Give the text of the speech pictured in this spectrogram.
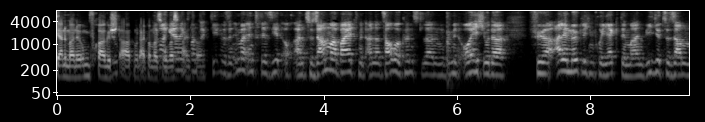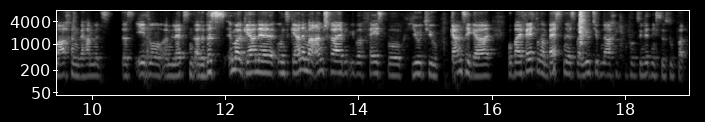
gerne mal eine Umfrage starten und einfach mal immer sowas gerne reinfahren. kontaktieren. Wir sind immer interessiert auch an Zusammenarbeit mit anderen Zauberkünstlern, wie mit euch oder für alle möglichen Projekte mal ein Video zusammen machen. Wir haben jetzt das eh so im letzten, also das immer gerne, uns gerne mal anschreiben über Facebook, YouTube, ganz egal. Wobei Facebook am besten ist, weil YouTube-Nachrichten funktioniert nicht so super.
